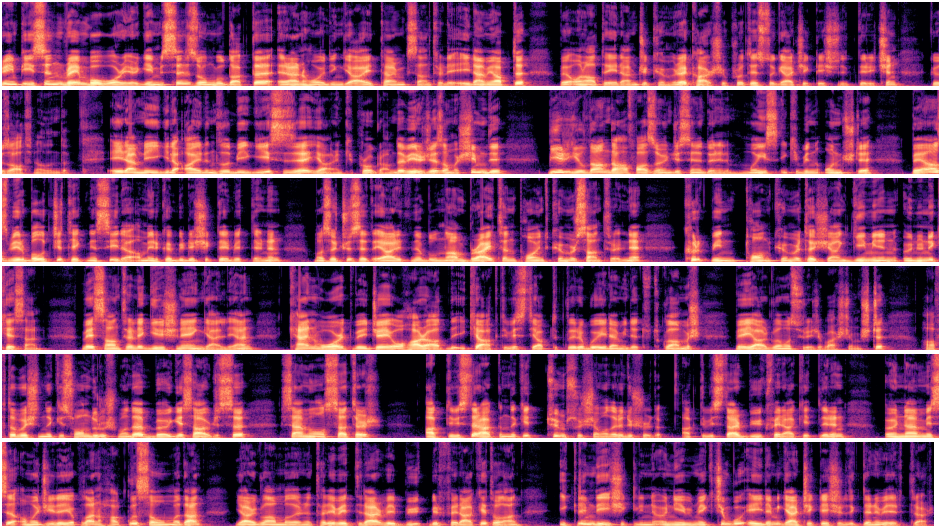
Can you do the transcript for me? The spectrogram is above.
Greenpeace'in Rainbow Warrior gemisi Zonguldak'ta Eren Holding'e ait termik santrale eylem yaptı ve 16 eylemci kömüre karşı protesto gerçekleştirdikleri için gözaltına alındı. Eylemle ilgili ayrıntılı bilgiyi size yarınki programda vereceğiz ama şimdi bir yıldan daha fazla öncesine dönelim. Mayıs 2013'te beyaz bir balıkçı teknesiyle Amerika Birleşik Devletleri'nin Massachusetts eyaletinde bulunan Brighton Point kömür santraline 40 bin ton kömür taşıyan geminin önünü kesen ve santrale girişini engelleyen Ken Ward ve Jay O'Hara adlı iki aktivist yaptıkları bu eylem ile tutuklanmış ve yargılama süreci başlamıştı. Hafta başındaki son duruşmada bölge savcısı Samuel Sutter, aktivistler hakkındaki tüm suçlamaları düşürdü. Aktivistler büyük felaketlerin önlenmesi amacıyla yapılan haklı savunmadan yargılanmalarını talep ettiler ve büyük bir felaket olan iklim değişikliğini önleyebilmek için bu eylemi gerçekleştirdiklerini belirttiler.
